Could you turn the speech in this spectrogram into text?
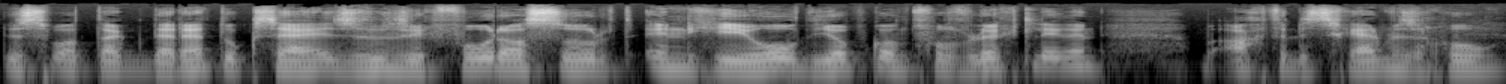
Dus wat ik daarnet ook zei, ze doen zich voor als een soort NGO die opkomt voor vluchtelingen, maar achter de schermen is het gewoon...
